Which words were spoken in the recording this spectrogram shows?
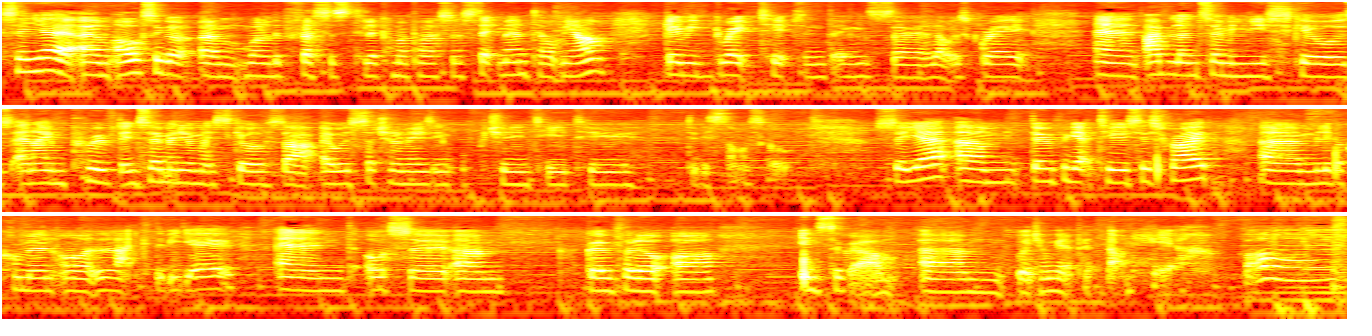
so yeah um, I also got um, one of the professors to look at my personal statement to help me out gave me great tips and things so that was great and I've learned so many new skills and I improved in so many of my skills that it was such an amazing opportunity to do this summer school. So yeah, um, don't forget to subscribe, um, leave a comment or like the video and also um, go and follow our Instagram, um, which I'm gonna put down here. Bye!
